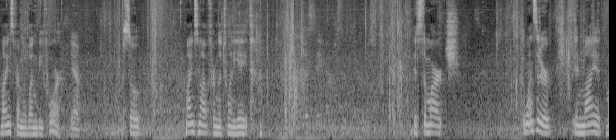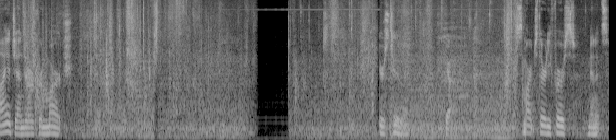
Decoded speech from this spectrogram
mine's from the one before. Yeah. So mine's not from the 28th. It's the March. The ones that are in my, my agenda are from March. Here's two, right? Yeah. It's March 31st minutes.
